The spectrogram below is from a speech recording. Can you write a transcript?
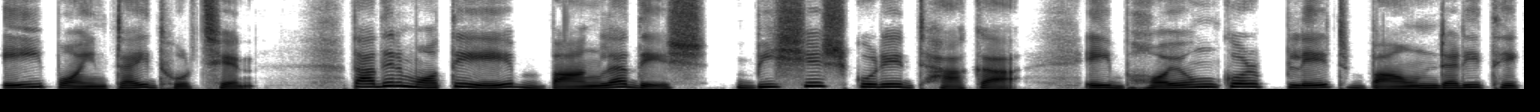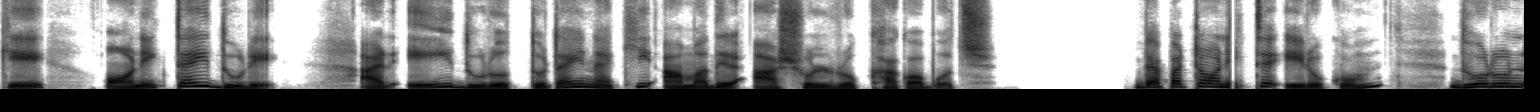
এই পয়েন্টটাই ধরছেন। তাদের মতে, বাংলাদেশ, বিশেষ করে ঢাকা, এই ভয়ঙ্কর প্লেট বাউন্ডারি থেকে অনেকটাই দূরে। আর এই দূরত্বটাই নাকি আমাদের আসল রক্ষা কবচ। ব্যাপারটা অনেকটা এরকম। ধরুন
